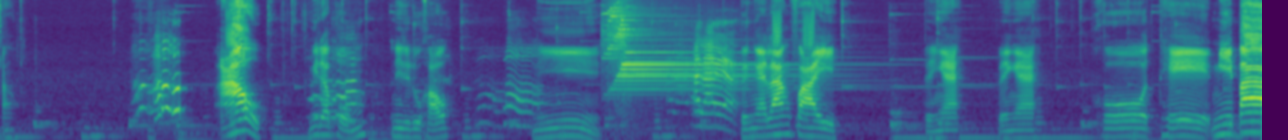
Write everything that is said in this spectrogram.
เอาเอามีแต่ผม นี่ดูเขานี่ อะไรอะ เป็นไงร่างไฟ เป็นไง เป็นไง โคโคตรเท่มีเป้า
